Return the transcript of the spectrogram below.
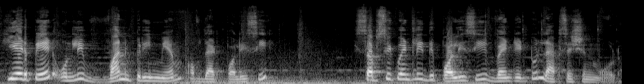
He had paid only one premium of that policy. Subsequently, the policy went into lapsation mode.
